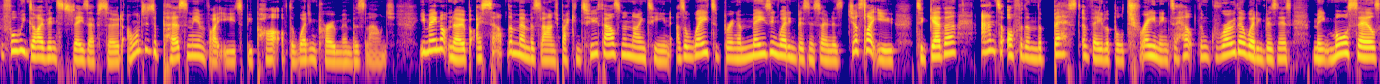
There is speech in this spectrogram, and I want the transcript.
Before we dive into today's episode, I wanted to personally invite you to be part of the Wedding Pro Members Lounge. You may not know, but I set up the Members Lounge back in 2019 as a way to bring amazing wedding business owners just like you together and to offer them the best available training to help them grow their wedding business, make more sales,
